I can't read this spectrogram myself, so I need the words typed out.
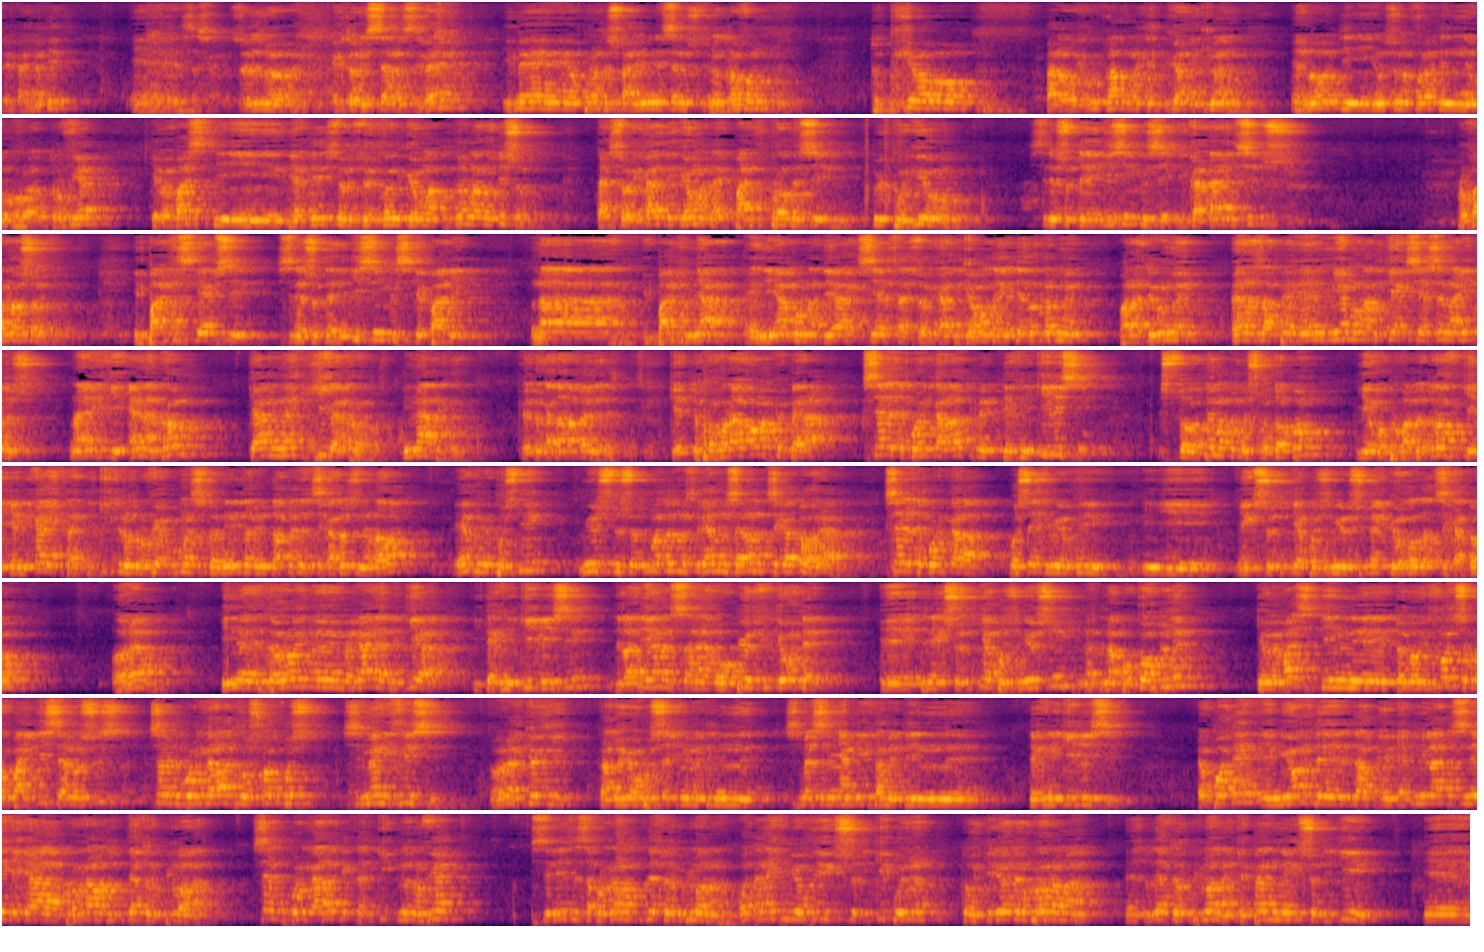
κύριε Κανιώτη. Ε, σας καλωσορίζω εκ των υστέρων στη ΒΕ. Είμαι ο πρόεδρος της Πανελλήνιας Ένωσης Κτηνοτρόφων, του πιο παραγωγικού κλάδου αλλά και του πιο αδικημένου. Ενώ ότι όσον αφορά την εγωπροτροφία και με βάση τη διατήρηση των ιστορικών δικαιωμάτων, θέλω να ρωτήσω, τα ιστορικά δικαιώματα υπάρχει πρόθεση του Υπουργείου στην εσωτερική σύγκληση, η κατάργησή τους. Προφανώς όχι. Υπάρχει σκέψη στην εσωτερική σύγκληση και πάλι να υπάρχει μια ενιαία μοναδιά αξίας στα ιστορικά δικαιώματα, γιατί εδώ βλέπουμε, παρατηρούμε ένας να παίρνει μια μοναδική αξία σε ένα είδος να έχει ένα ευρώ και άλλο να έχει χίλια ευρώ. Είναι άδικο. Και το καταλαβαίνετε. Και το προχωράω ακόμα πιο πέρα. Ξέρετε πολύ καλά ότι με την τεχνική λύση στο θέμα των μουσικοτόπων, η εγωπροβατοτρόφη και γενικά η τακτική κτηνοτροφία που είμαστε στο 90-95% στην Ελλάδα, έχουμε υποστεί μείωση του εισοδήματο μας 30-40%. Ωραία. Ξέρετε πολύ καλά πώς έχει μειωθεί η, η εξωτική αποζημίωση μέχρι και 80%. Ωραία. Είναι, θεωρώ είναι μεγάλη αδικία η τεχνική λύση, δηλαδή ένας ο οποίος δικαιούται ε, την εξωτική αποζημίωση να την αποκόπτουν και με βάση την, ε, τον ορισμό της Ευρωπαϊκής Ένωσης, ξέρετε πολύ καλά ότι ο σκόπος σημαίνει χρήση. Ωραία, και όχι κατοχή όπως έγινε με την, μέσα μια νύχτα με την ε, τεχνική λύση. Οπότε ε, μειώνονται, τα, ε, γιατί μιλάτε συνέχεια για προγράμματα του δεύτερου πυλώνα. Ξέρετε πολύ καλά ότι η εκτατική κτηνοτροφία στηρίζεται στα προγράμματα του δεύτερου πυλώνα. Όταν έχει μειωθεί η εξισωτική που είναι το κυριότερο πρόγραμμα ε, του δεύτερου πυλώνα και παίρνουν εξισωτική, ε,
